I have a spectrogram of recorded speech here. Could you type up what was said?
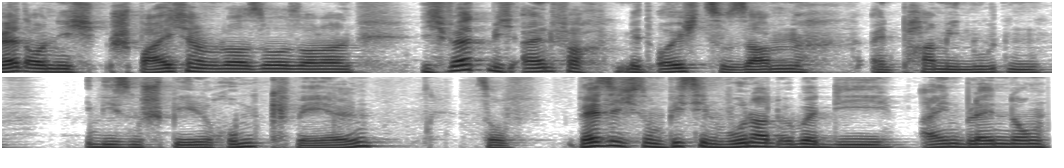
werde auch nicht speichern oder so, sondern ich werde mich einfach mit euch zusammen ein paar Minuten in diesem Spiel rumquälen. So, wer sich so ein bisschen wundert über die Einblendung,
